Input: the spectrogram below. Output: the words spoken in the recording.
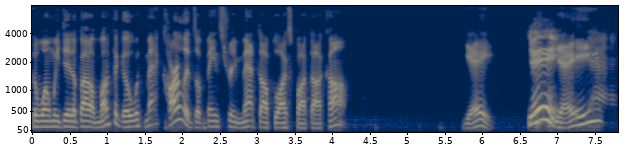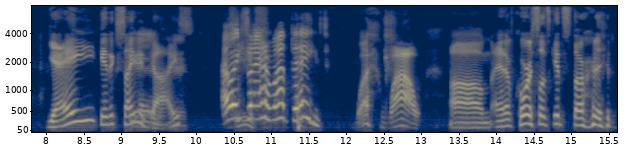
the one we did about a month ago with Matt Carlins of mainstreammatt.blogspot.com. Yay. Yay. Yay. Yay. Get excited, Yay. guys. I'm excited about things. What? Wow. Um, and of course, let's get started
